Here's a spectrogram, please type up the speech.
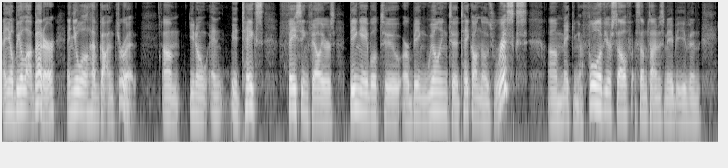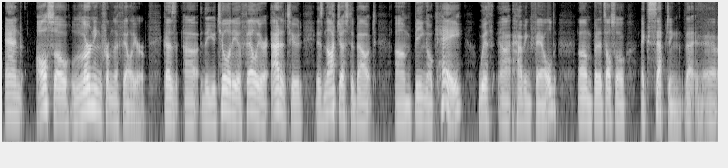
and you'll be a lot better and you will have gotten through it. Um, you know, and it takes facing failures, being able to or being willing to take on those risks um, making a fool of yourself, sometimes maybe even, and also learning from the failure. Because uh, the utility of failure attitude is not just about um, being okay with uh, having failed, um, but it's also accepting that uh,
